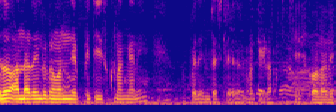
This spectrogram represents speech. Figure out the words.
ఏదో అందరు తింటున్నామని చెప్పి తీసుకున్నాం కానీ పెద్ద ఇంట్రెస్ట్ లేదనమాట ఇక్కడ తీసుకోవాలని.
